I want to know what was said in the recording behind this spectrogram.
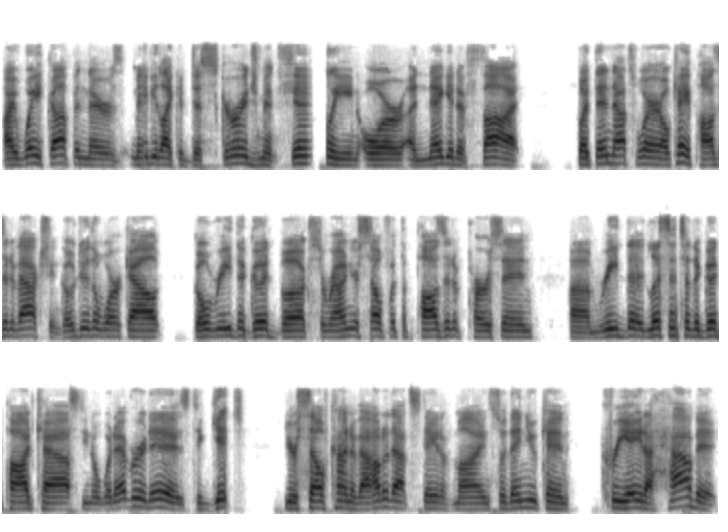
I wake up and there's maybe like a discouragement feeling or a negative thought, but then that's where okay, positive action. Go do the workout. Go read the good book. Surround yourself with the positive person. Um, read the listen to the good podcast. You know, whatever it is to get yourself kind of out of that state of mind, so then you can create a habit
